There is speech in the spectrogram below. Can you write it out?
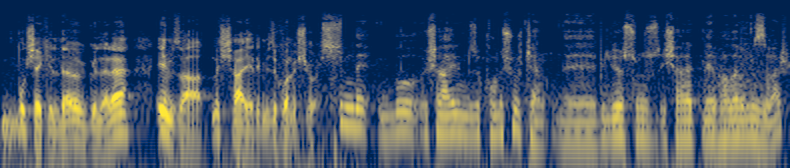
Bu şekilde övgülere imza atmış şairimizi konuşuyoruz. Şimdi bu şairimizi konuşurken e, biliyorsunuz işaret levhalarımız var.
